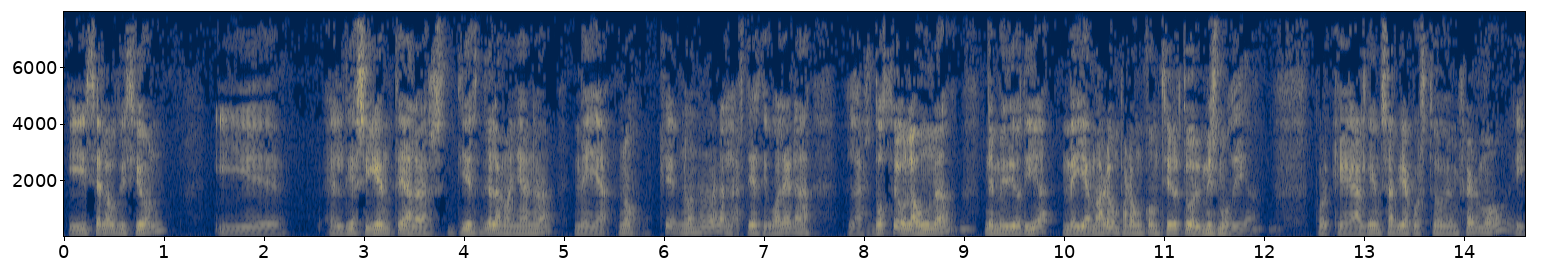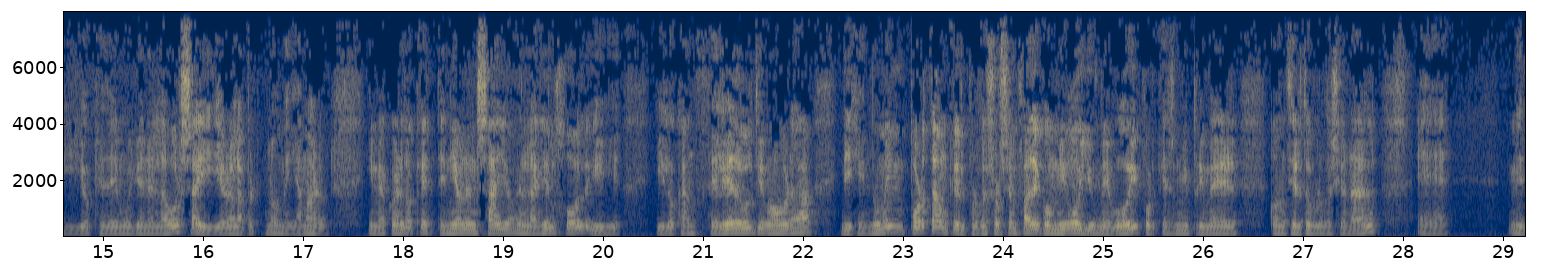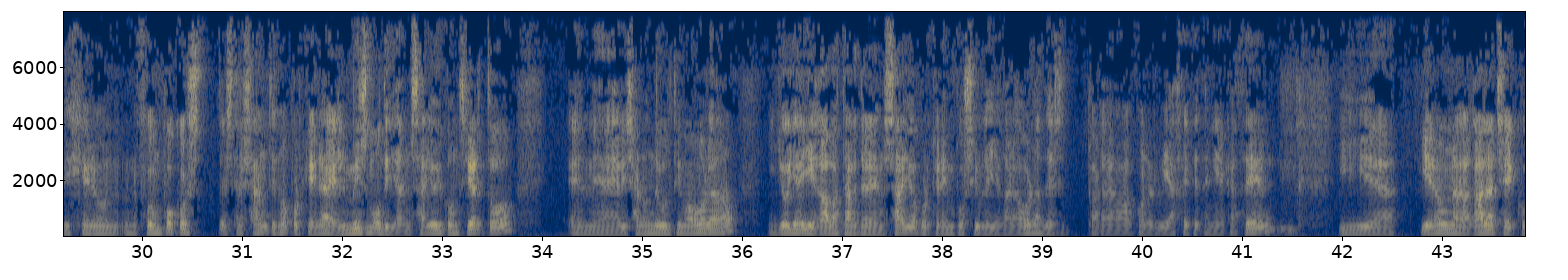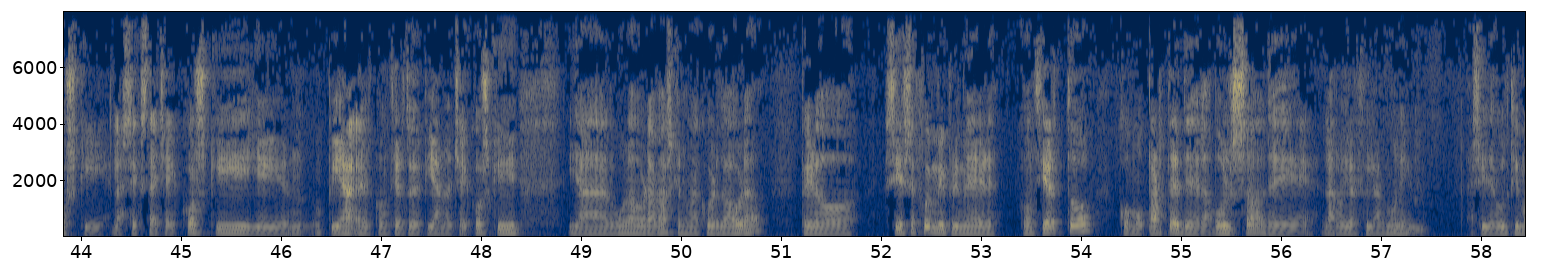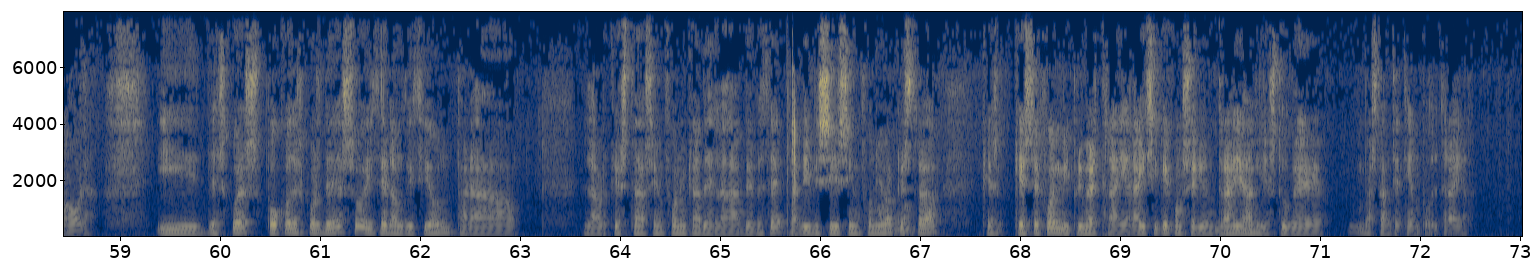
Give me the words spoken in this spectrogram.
y hice la audición y eh, el día siguiente a las 10 de la mañana me no, ¿qué? no, no, no eran las 10, igual era las 12 o la 1 de mediodía, me llamaron para un concierto el mismo día porque alguien se había puesto enfermo y yo quedé muy bien en la bolsa y yo era la... No, me llamaron. Y me acuerdo que tenía un ensayo en la Guildhall y, y lo cancelé de última hora. Dije, no me importa aunque el profesor se enfade conmigo, yo me voy porque es mi primer concierto profesional. Eh, me dijeron, fue un poco estresante, ¿no? Porque era el mismo día, ensayo y concierto. Eh, me avisaron de última hora. Yo ya llegaba tarde al ensayo porque era imposible llegar ahora para, con el viaje que tenía que hacer. Eh, y, era una gala Tchaikovsky, la sexta de Tchaikovsky y el concierto de piano de Tchaikovsky y alguna obra más que no me acuerdo ahora, pero sí, ese fue mi primer concierto como parte de la bolsa de la Royal Philharmonic, así de última hora. Y después, poco después de eso, hice la audición para la Orquesta Sinfónica de la BBC, la BBC Symphony Orchestra, que, que ese fue mi primer trial. Ahí sí que conseguí un trial y estuve bastante tiempo de trial.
